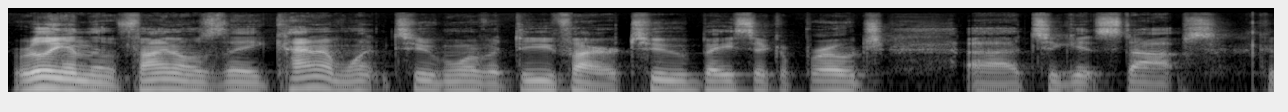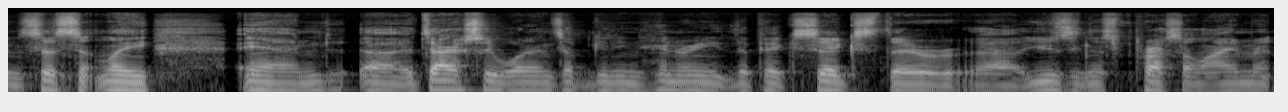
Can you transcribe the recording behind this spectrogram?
really in the finals, they kind of went to more of a D fire two basic approach uh, to get stops consistently. And uh, it's actually what ends up getting Henry the pick six. They're uh, using this press alignment.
